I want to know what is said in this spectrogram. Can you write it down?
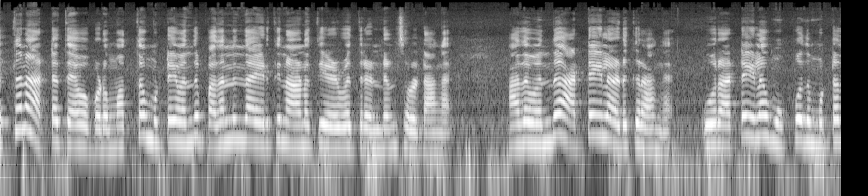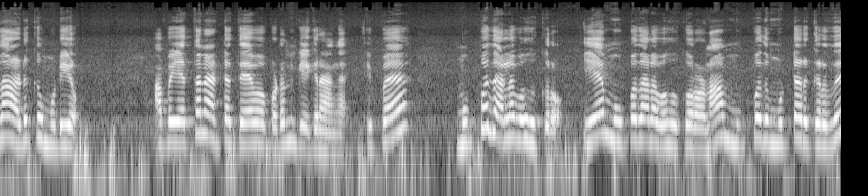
எத்தனை அட்டை தேவைப்படும்? மொத்த முட்டை வந்து பதினைந்தாயிரத்தி நானூற்றி எழுபத்தி ரெண்டுன்னு சொல்லிட்டாங்க. அதை வந்து அட்டையில் அடுக்கிறாங்க. ஒரு அட்டையில் முப்பது முட்டை தான் அடுக்க முடியும். அப்போ எத்தனை அட்டை தேவைப்படும்னு கேட்குறாங்க இப்போ முப்பதால் வகுக்கிறோம். ஏன் முப்பதால் வகுக்கிறோன்னா முப்பது முட்டை இருக்கிறது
